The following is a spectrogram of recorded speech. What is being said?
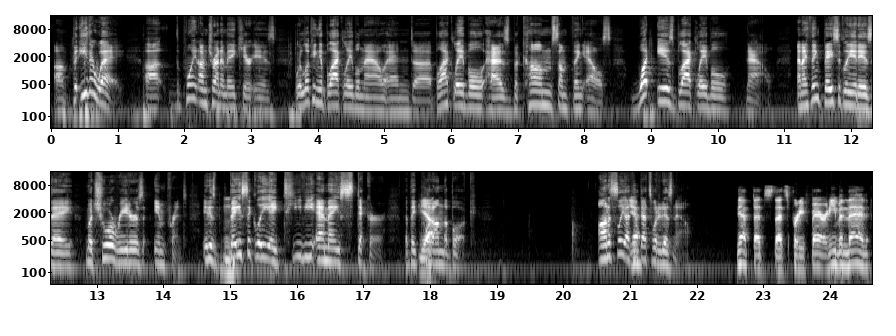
Um, but either way, uh, the point I'm trying to make here is we're looking at Black Label now, and uh, Black Label has become something else. What is Black Label now? And I think basically it is a mature reader's imprint. It is basically a TVMA sticker that they put Yeah. on the book. Honestly, I Yeah. think that's what it is now. Yeah, that's that's pretty fair. And even then,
